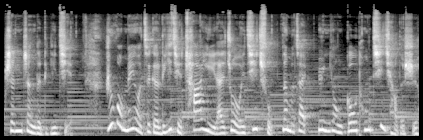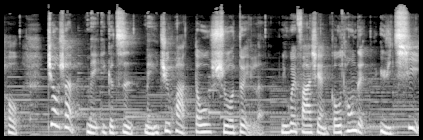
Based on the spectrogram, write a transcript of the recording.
真正的理解，如果没有这个理解差异来作为基础，那么在运用沟通技巧的时候，就算每一个字、每一句话都说对了，你会发现沟通的语气、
